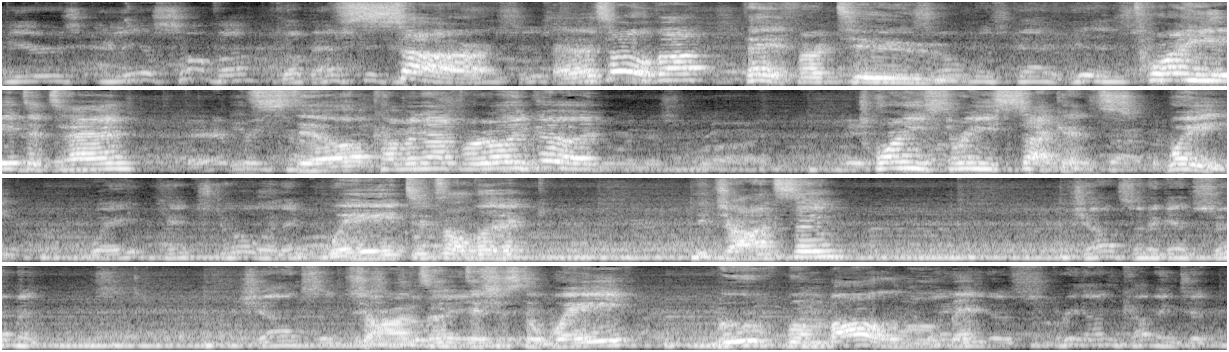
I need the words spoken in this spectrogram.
Here's Ilyasova, the basket. Sir, it's over. Pay for two. Ilyasova's got his. 28 to 10. It's still coming up really good. During this run, it's 23 seconds. Wait. Wade kicks to Olynyk. Wait to Olivic. The Johnson. Johnson against Simmons. Johnson. Johnson dishes to Wade. Move, boom, ball Wade, movement. a on Covington.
